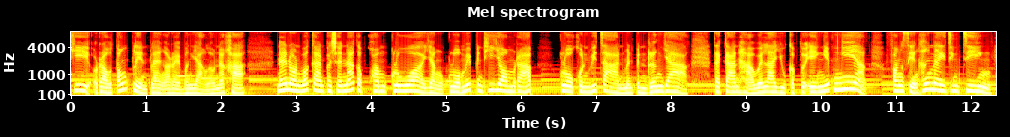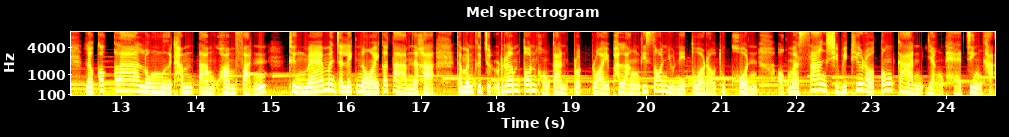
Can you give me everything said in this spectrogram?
ที่เราต้องเปลี่ยนแปลงอะไรบางอย่างแล้วนะคะ แน่นอนว่าการเผชิญหน้ากับความกลัว อย่างกลัวไม่เป็นที่ยอมรับ กลัวคนวิจารณ์มันเป็นเรื่องยาก แต่การหาเวลาอยู่กับตัวเองเงียบๆ ฟังเสียงข้างในจริง ๆ แล้วก็กล้าลงมือทำตามความฝัน ถึงแม้มันจะเล็กน้อยก็ตามนะคะ แต่มันคือจุดเริ่มต้นของการปลดปล่อยพลังที่ซ่อนอยู่ในตัวเราทุกคน ออกมาสร้างชีวิตที่เราต้องการอย่างแท้จริงค่ะ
